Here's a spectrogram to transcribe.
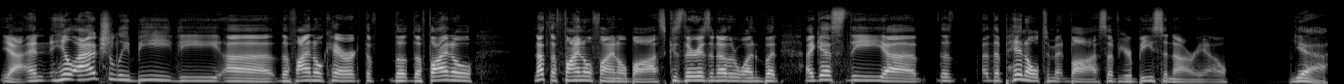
Yeah, and he'll actually be the uh the final character, the, the the final, not the final final boss, because there is another one, but I guess the uh the the penultimate boss of your B scenario Yeah,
